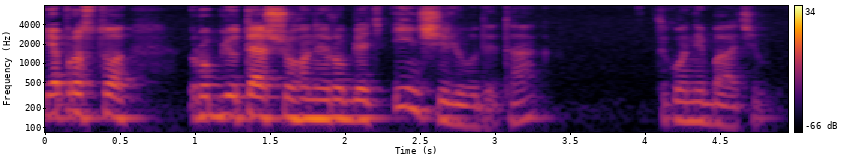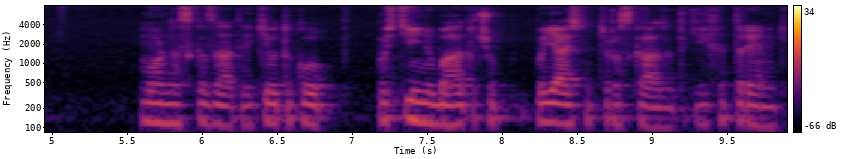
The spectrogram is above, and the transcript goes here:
Я просто роблю те, чого не роблять інші люди, так? Такого не бачив, можна сказати, які отакого постійно багато чого пояснюють, розказують, такі хитринки.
